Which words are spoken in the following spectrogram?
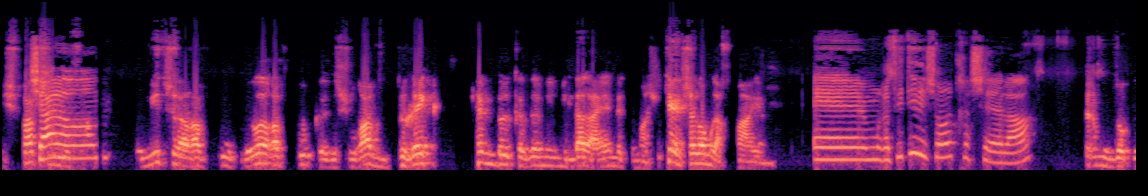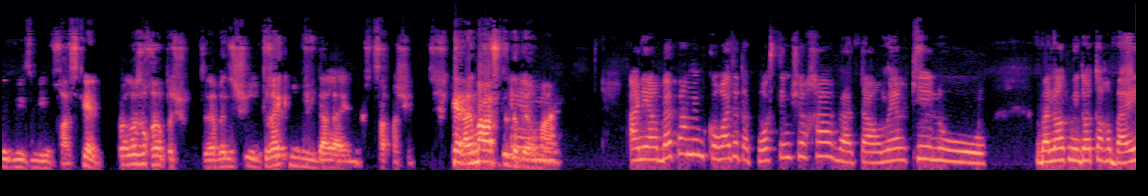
משפט שלום. תלמיד של הרב קוק, לא הרב קוק, איזשהו רב דרק קמבל כזה ממגדל העמק או משהו. כן, שלום לך, מעיין. אמ, רציתי לשאול אותך שאלה. תכף נבדוק מי זה מיוחס. כן, אני לא זוכר פשוט, זה איזשהו דרק ממגדל העמק, חסר משהו. כן, על מה רצית לדבר, אמ, מעיין? אני הרבה פעמים קוראת את הפוסטים שלך, ואתה אומר כאילו, בנות מידות 40,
